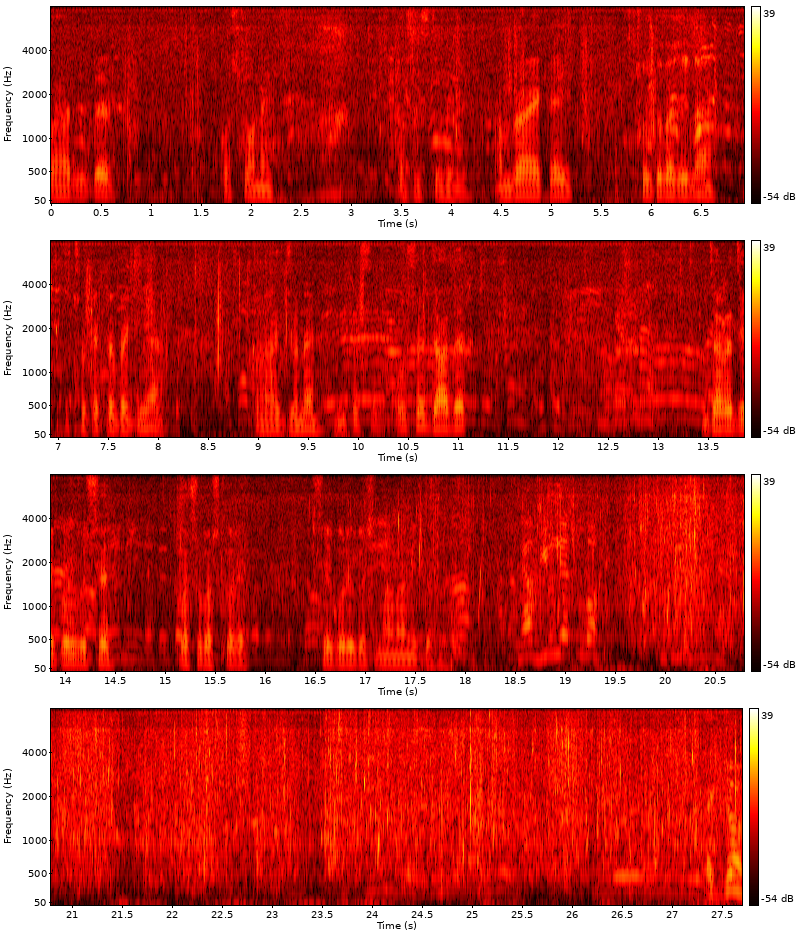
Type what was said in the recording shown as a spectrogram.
পাহাড়িদের কষ্ট অনেক। অসুস্থ হইলে। আমরা একাই চলতে পারি না। ছোট একটা ব্যাগ নিয়ে তো একজনে নিতেছে। অবশ্যই যাদের যারা যে পরিবেশে বসবাস করে সেই পরিবেশ মানা নিতে হয়। একজন,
